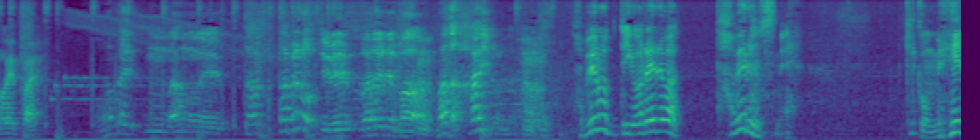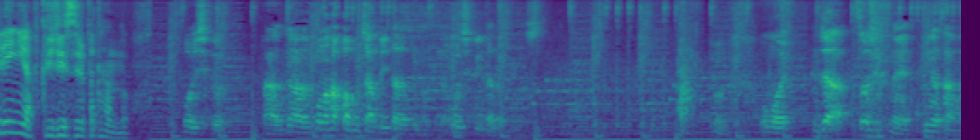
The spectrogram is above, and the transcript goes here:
お腹いっぱい。お腹いうん、あのね、た食べろって言われれば、うん。まだ入るんだけど、うん。食べろって言われれば食べるんすね。結構命令には服従するパターンの。美味しく。あじゃあこの葉っぱもちゃんといただきますね。美味しくいただきました、うん、重い。じゃあそれですね。皆さん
